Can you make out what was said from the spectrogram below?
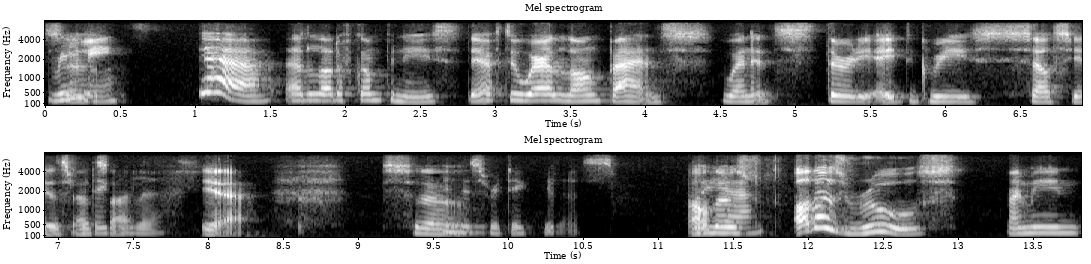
So- Really? Yeah, at a lot of companies, they have to wear long pants when it's 38 degrees Celsius outside. Ridiculous. Yeah. So It is ridiculous. all but those yeah. all those rules, I mean,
